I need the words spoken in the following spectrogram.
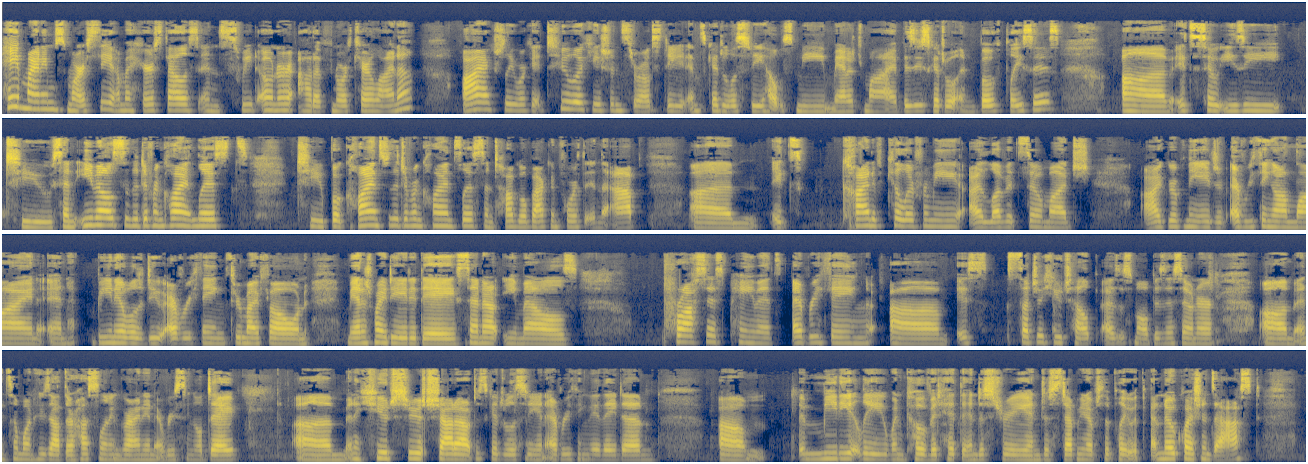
Hey, my name's Marcy. I'm a hairstylist and suite owner out of North Carolina. I actually work at two locations throughout the state, and Schedulicity helps me manage my busy schedule in both places. Um, it's so easy to send emails to the different client lists, to book clients for the different clients lists, and toggle back and forth in the app. Um, it's kind of killer for me. I love it so much. I grew up in the age of everything online and being able to do everything through my phone, manage my day to day, send out emails, process payments, everything um, is such a huge help as a small business owner um, and someone who's out there hustling and grinding every single day. Um, and a huge shout out to Schedulicity and everything that they did um, immediately when COVID hit the industry and just stepping up to the plate with no questions asked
